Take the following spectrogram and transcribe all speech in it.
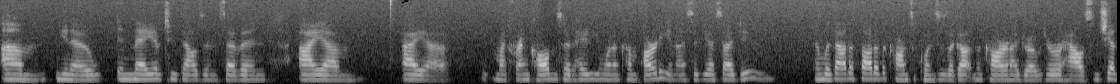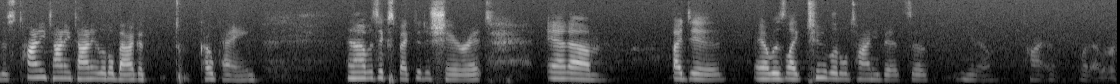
Um, you know, in May of 2007, I, um, I, uh, my friend called and said, "Hey, do you want to come party?" And I said, "Yes, I do." And without a thought of the consequences, I got in the car and I drove to her house. And she had this tiny, tiny, tiny little bag of t- cocaine. And I was expected to share it. And um, I did. And it was like two little tiny bits of, you know, tiny, whatever.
